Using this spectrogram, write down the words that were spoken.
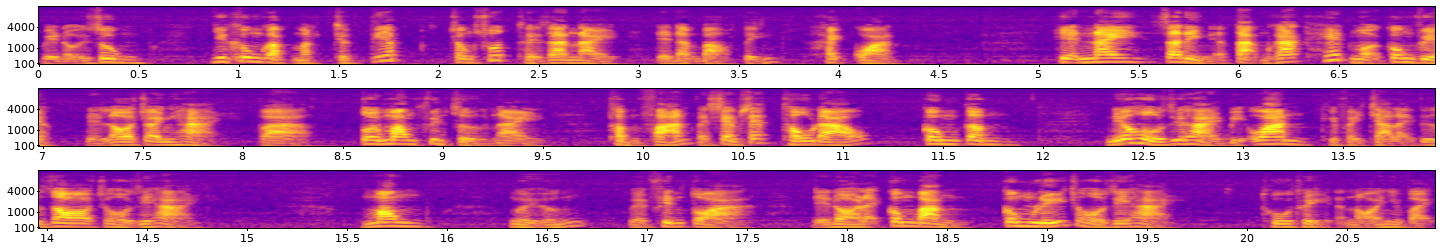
về nội dung nhưng không gặp mặt trực tiếp trong suốt thời gian này để đảm bảo tính khách quan. Hiện nay gia đình đã tạm gác hết mọi công việc để lo cho anh Hải và tôi mong phiên xử này thẩm phán phải xem xét thấu đáo, công tâm. Nếu Hồ Duy Hải bị oan thì phải trả lại tự do cho Hồ Duy Hải. Mong người hướng về phiên tòa để đòi lại công bằng, công lý cho Hồ Duy Hải. Thu Thủy đã nói như vậy.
